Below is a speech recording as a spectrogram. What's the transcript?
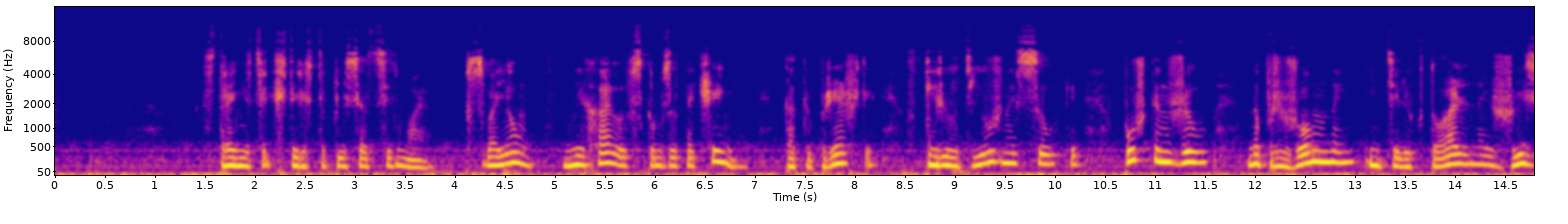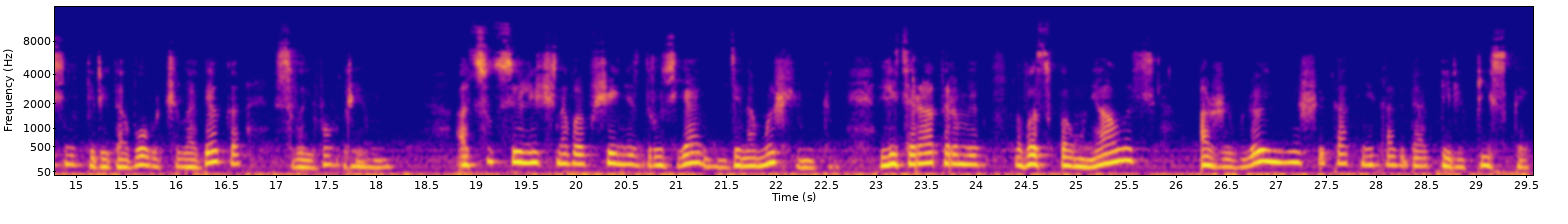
Страница 457. В своем Михайловском заточении, как и прежде, в период южной ссылки, Пушкин жил напряженной интеллектуальной жизнью передового человека своего времени. Отсутствие личного общения с друзьями, единомышленниками, литераторами восполнялось оживленнейшей, как никогда, перепиской,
